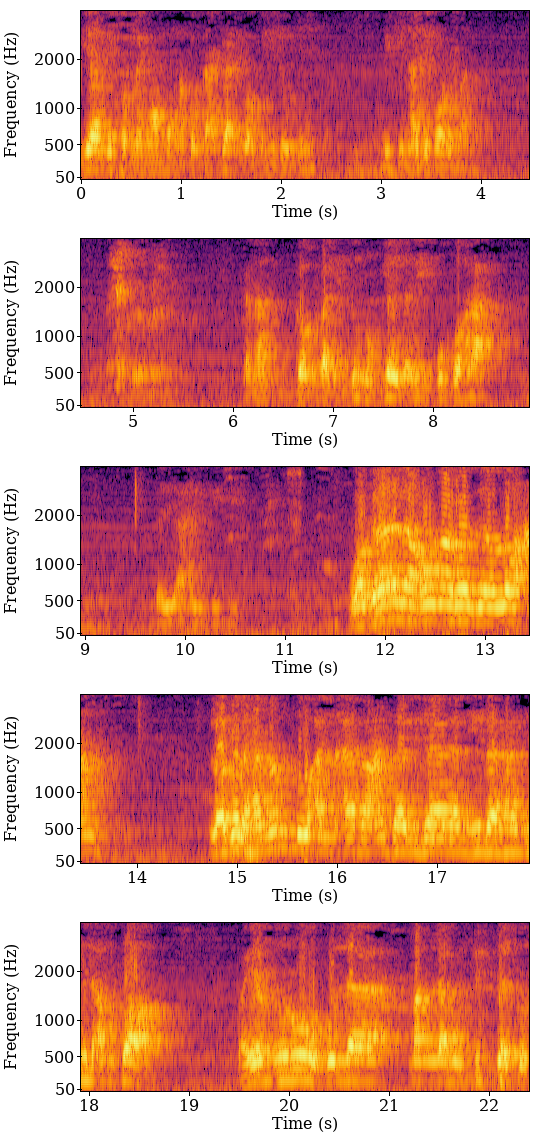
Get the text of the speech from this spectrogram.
Biar dia pernah ngomong atau kagak di waktu hidupnya, bikin aja korban. Karena gopal itu nukil dari fugoha dari ahli fikih. وقال عمر رضي الله عنه لقد هممت أن أبعث رجالا إلى هذه الأمصار فينظروا كل من له جدة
